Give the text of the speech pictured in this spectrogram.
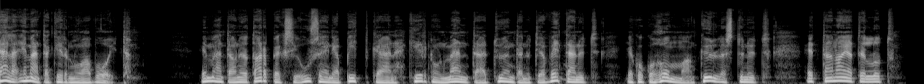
Täällä emäntä kirnua voita. Emäntä on jo tarpeeksi usein ja pitkään kirnun mäntää työntänyt ja vetänyt ja koko hommaan kyllästynyt, että on ajatellut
